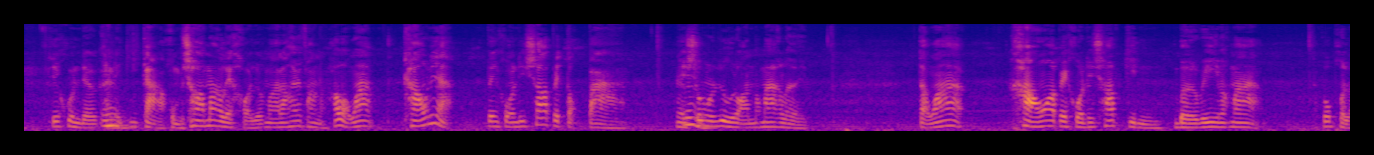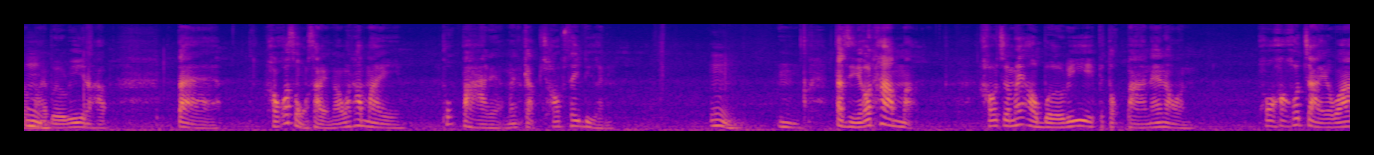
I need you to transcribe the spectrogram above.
ำที่คุณเดลคาร์เนกี้กล่าวผมชอบมากเลยขอยกมาเล่าให้ฟังหน่อยเขาบอกว่าเขาเนี่ย เป็นคนที่ชอบไปตกปลาในช่วงฤดูร้อนมากๆเลย แต่ว่าเขาอะเป็นคนที่ชอบกินเบอร์รี่มากๆ พวกผลไม้อืมเบอร์รี่นะครับ แต่เขาก็สงสัยนะว่าทำไมพวกปลาเนี่ย มันกลับชอบไส้เดือน อืม อืม แต่สิ่งที่เขาทำอะ เขาจะไม่เอาเบอร์รี่ไปตกปลาแน่นอน เพราะเขาเข้าใจว่า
